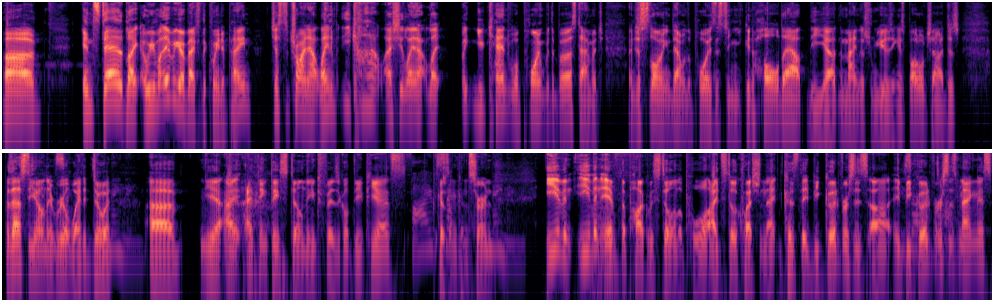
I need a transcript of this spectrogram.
Uh, instead, like we might even go back to the Queen of Pain just to try and outlane him, but you can't out- actually lane out like. like, You can to a point with the burst damage and just slowing him down with the poison sting. You can hold out the uh, the Magnus from using his bottle charges, but that's the only real way to do it. Uh, Yeah, I, I think they still need physical DPS because I'm seconds concerned. Remaining. Even even if the puck was still in the pool, I'd still question that because they'd be good versus uh, it'd be good versus. Magnus,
